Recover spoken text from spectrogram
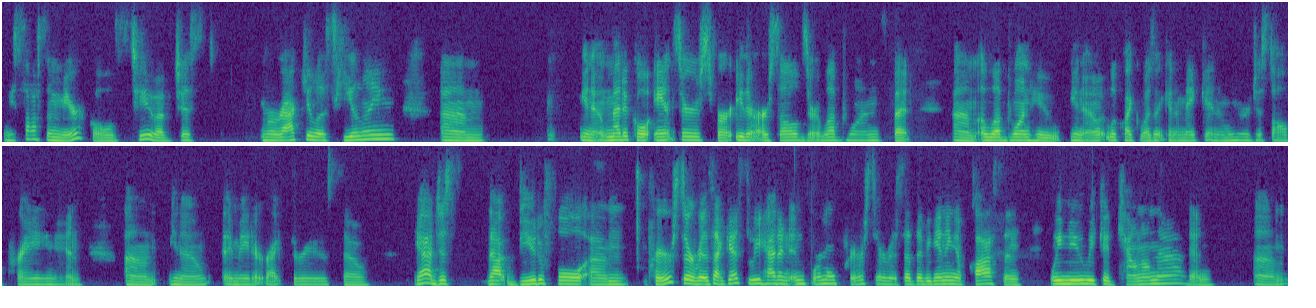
we saw some miracles too of just miraculous healing, um, you know, medical answers for either ourselves or loved ones, but um, a loved one who, you know, it looked like wasn't going to make it. And we were just all praying and, um, you know, they made it right through. So, yeah, just that beautiful um, prayer service. I guess we had an informal prayer service at the beginning of class and we knew we could count on that. And um,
